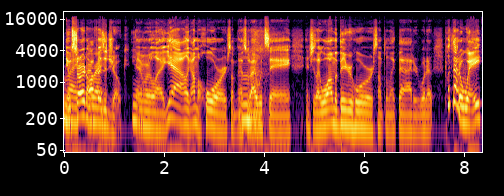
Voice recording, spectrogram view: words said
It would Right, start right, off as a joke, Yeah. and we're like, "Yeah, like I'm a whore or something." That's what I would say. And she's like, "Well, I'm a bigger whore or something like that or whatever." Put that away,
